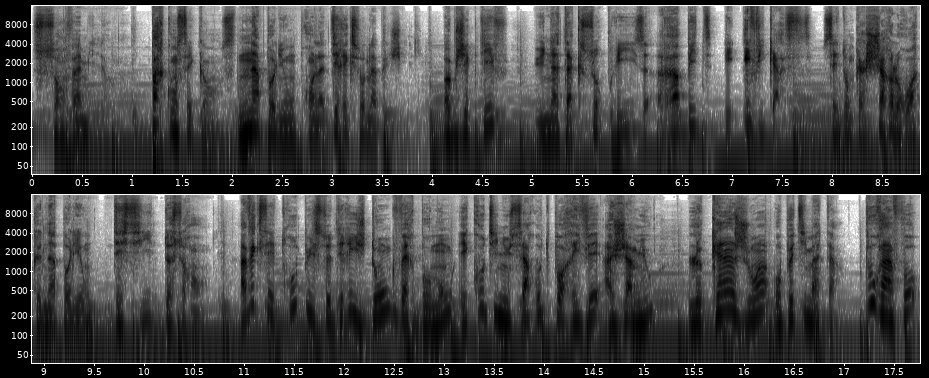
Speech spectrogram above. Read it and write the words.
120 000 hommes. Par conséquent, Napoléon prend la direction de la Belgique. Objectif une attaque surprise, rapide et efficace. C'est donc à Charleroi que Napoléon décide de se rendre. Avec ses troupes, il se dirige donc vers Beaumont et continue sa route pour arriver à Jamiou le 15 juin au petit matin. Pour info,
